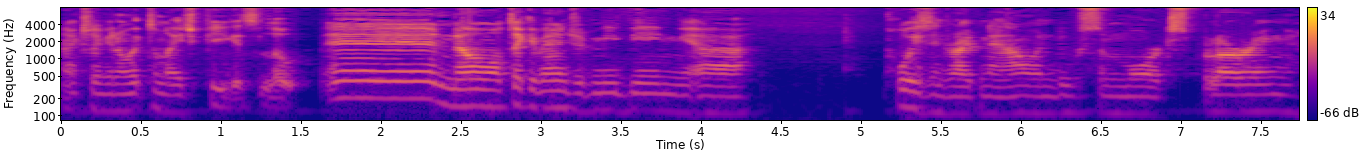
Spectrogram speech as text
Actually, I'm gonna wait till my HP gets low. And no, I'll take advantage of me being uh, poisoned right now and do some more exploring.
